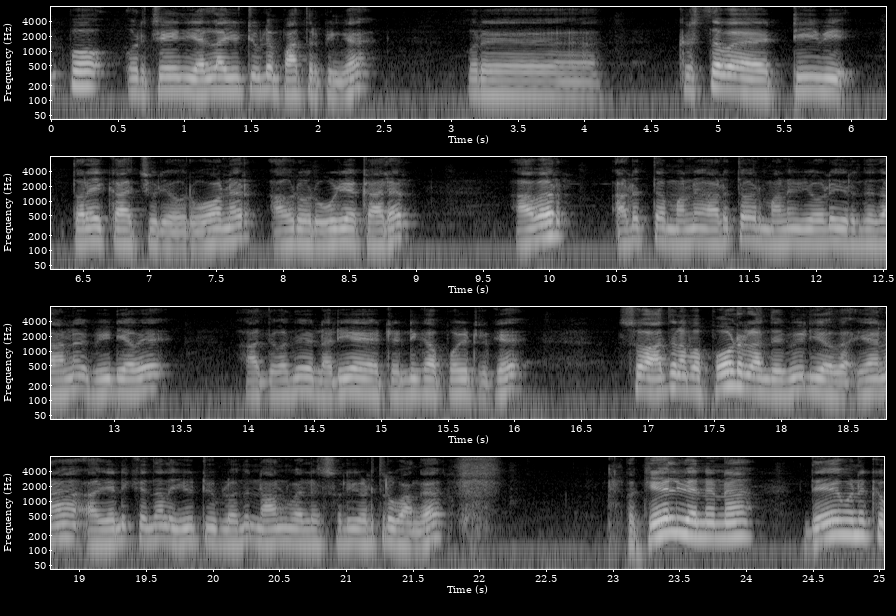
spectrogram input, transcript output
இப்போது ஒரு செய்தி எல்லா யூடியூப்லேயும் பார்த்துருப்பீங்க ஒரு கிறிஸ்தவ டிவி தொலைக்காட்சியுடைய ஒரு ஓனர் அவர் ஒரு ஊழியக்காரர். அவர் அடுத்த மன அடுத்த ஒரு மனைவியோடு இருந்ததான வீடியோவே அது வந்து நிறைய ட்ரெண்டிங்காக போயிட்டுருக்கு. ஸோ அது நம்ம போடலை அந்த வீடியோவை. ஏன்னா அது என்றைக்கு இருந்தாலும் யூடியூப்பில் வந்து நான் வயலன்ஸ் சொல்லி எடுத்துருவாங்க. இப்போ கேள்வி என்னென்னா தேவனுக்கு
